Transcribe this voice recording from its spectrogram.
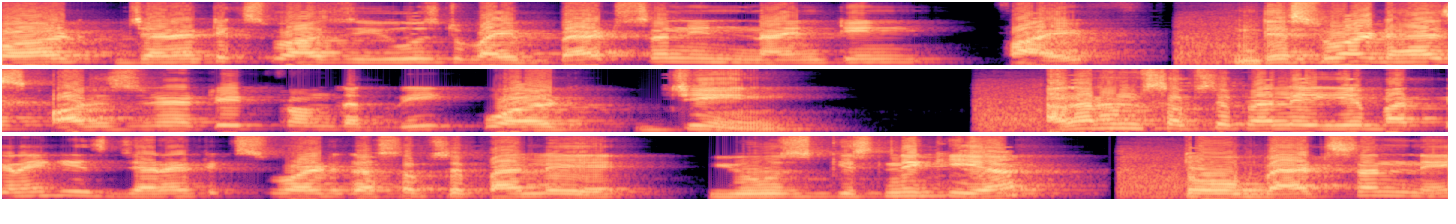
word genetics was use by Bateson in 1905. Five this word has originated from the Greek word gene अगर हम सबसे पहले ये बात करें कि इस जेनेटिक्स वर्ड का सबसे पहले यूज़ किसने किया तो बैटसन ने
